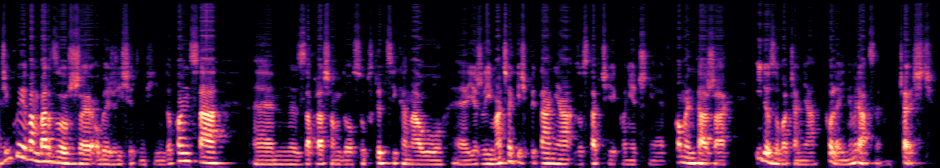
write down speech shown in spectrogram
Dziękuję Wam bardzo, że obejrzeliście ten film do końca. Zapraszam do subskrypcji kanału. Jeżeli macie jakieś pytania, zostawcie je koniecznie w komentarzach i do zobaczenia kolejnym razem. Cześć!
